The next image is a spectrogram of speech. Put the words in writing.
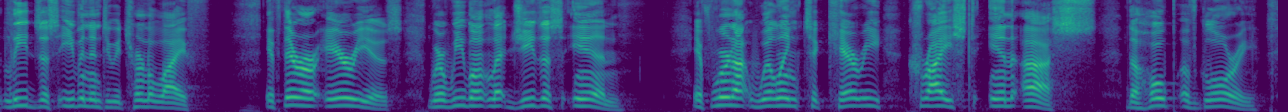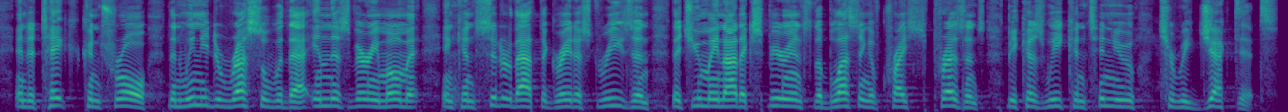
leads us even into eternal life if there are areas where we won't let Jesus in, if we're not willing to carry Christ in us, the hope of glory, and to take control, then we need to wrestle with that in this very moment and consider that the greatest reason that you may not experience the blessing of Christ's presence because we continue to reject it.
